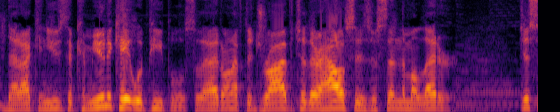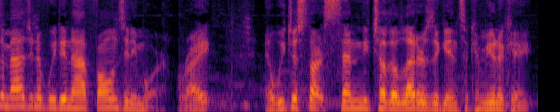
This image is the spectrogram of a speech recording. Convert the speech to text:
that I can use to communicate with people so that I don't have to drive to their houses or send them a letter. Just imagine if we didn't have phones anymore, right? And we just start sending each other letters again to communicate.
